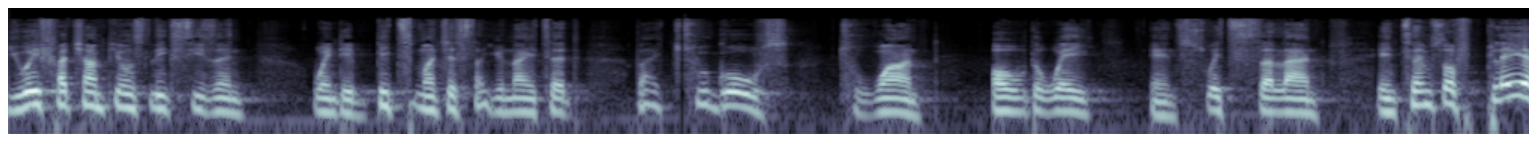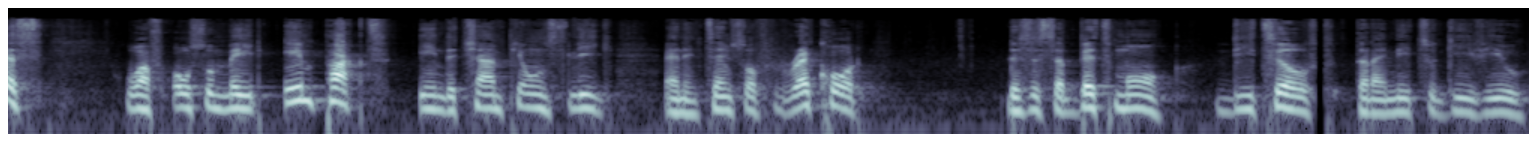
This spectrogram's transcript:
UEFA Champions League season when they beat Manchester United by two goals to one all the way in Switzerland. In terms of players who have also made impact in the Champions League and in terms of record, this is a bit more details that I need to give you.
